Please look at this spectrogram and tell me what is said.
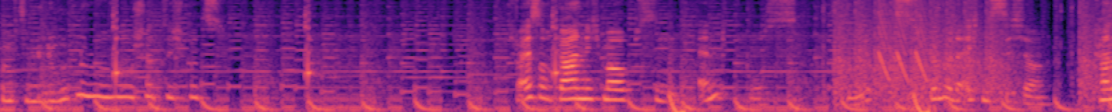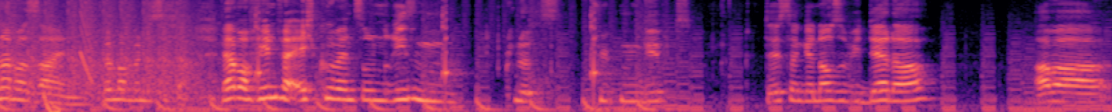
15 Minuten oder so, schätze ich kurz. Ich weiß auch gar nicht mal, ob es einen Endboss gibt. Ich bin mir da echt nicht sicher. Kann aber sein. Bin mir aber nicht sicher. Wäre aber auf jeden Fall echt cool, wenn es so einen riesen Klötz-Typen gibt. Der ist dann genauso wie der da. Aber,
